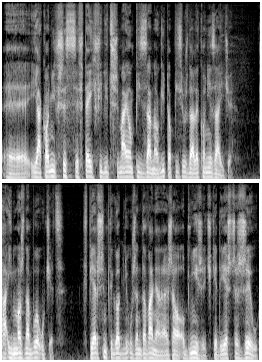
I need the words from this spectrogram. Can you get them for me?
e, jak oni wszyscy w tej chwili trzymają PiS za nogi, to PiS już daleko nie zajdzie. A im można było uciec. W pierwszym tygodniu urzędowania należało obniżyć, kiedy jeszcze żył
